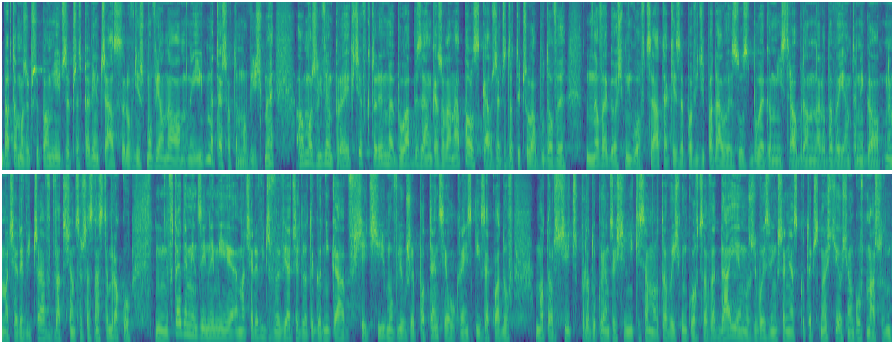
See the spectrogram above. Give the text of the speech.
Warto może przypomnieć, że przez pewien czas również mówiono, i my też o tym mówiliśmy, o możliwym projekcie, w którym byłaby zaangażowana Polska. Rzecz dotyczyła budowy nowego śmigłowca. Takie zapowiedzi padały z ust byłego ministra obrony narodowej Antoniego Macierewicza w 2016 roku. Wtedy między innymi Macierewicz w wywiadzie dla tygodnika w sieci mówił, że potencjał ukraińskich zakładów Motor Siege produkujących silniki samolotowe i śmigłowcowe daje możliwość zwiększenia skuteczności osiągów maszyn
